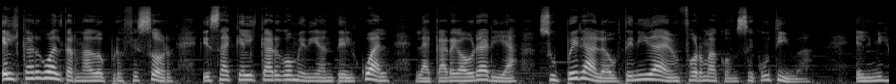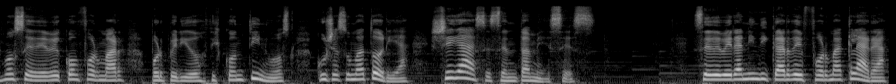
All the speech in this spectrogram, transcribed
El cargo alternado profesor es aquel cargo mediante el cual la carga horaria supera a la obtenida en forma consecutiva. El mismo se debe conformar por periodos discontinuos cuya sumatoria llega a 60 meses. Se deberán indicar de forma clara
